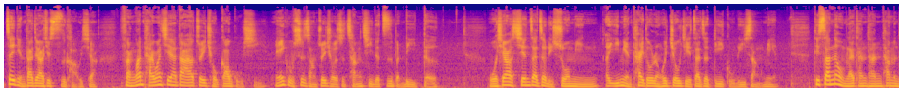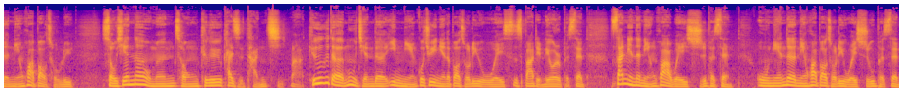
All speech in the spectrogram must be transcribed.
这一点大家要去思考一下。反观台湾，现在大家追求高股息，美股市场追求的是长期的资本利得。我先要先在这里说明，呃，以免太多人会纠结在这低股利上面。第三呢，我们来谈谈他们的年化报酬率。首先呢，我们从 QQ 开始谈起嘛。QQ 的目前的一年，过去一年的报酬率为四十八点六二 percent，三年的年化为十 percent，五年的年化报酬率为十五 percent，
